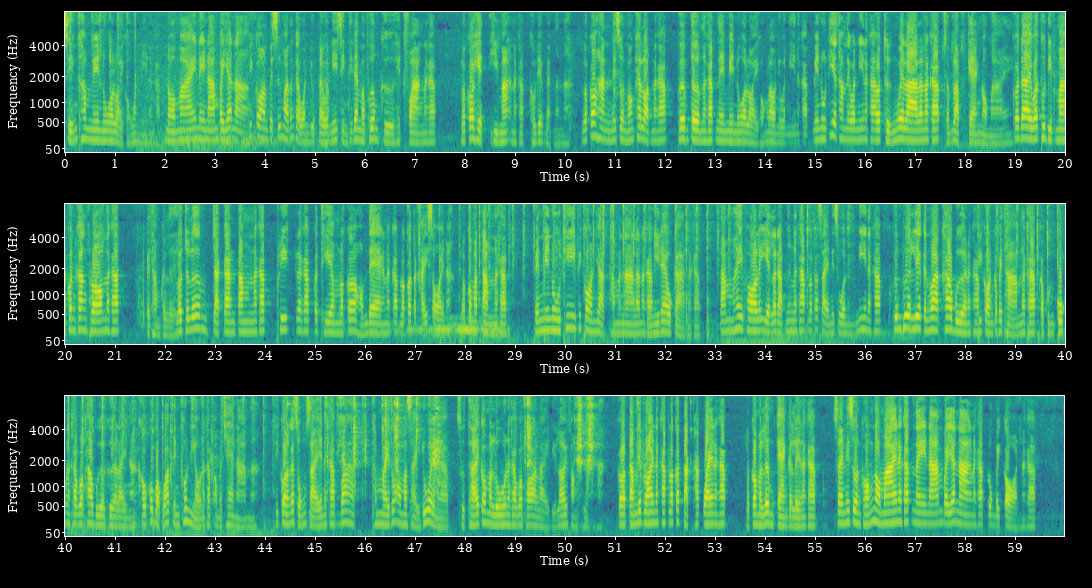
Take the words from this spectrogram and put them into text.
เสียงทำเมนูอร่อยของวันนี้นะครับหน่อไม้ในน้ำใบยะนางพี่กรณ์ไปซื้อมาตั้งแต่วันหยุดแต่วันนี้สิ่งที่ได้มาเพิ่มคือเห็ดฟางนะครับ แล้วก็เห็ดหิมะนะครับเขาเรียกแบบนั้นนะแล้วก็หั่นในส่วนของแครอทนะครับ เพิ่มเติมนะครับในเมนูอร่อยของเราในวันนี้นะครับ เมนูที่จะทำในวันนี้นะครับ ก็ถึงเวลาแล้วนะครับสำหรับแกงหน่อไม้ ก็ได้วัตถุดิบมาค่อนข้างพร้อมนะครับไปทำกันเลย เราจะเริ่มจากการตำนะครับพริกนะครับ กระเทียมแล้วก็หอมแดงนะครับ แล้วก็ตะไคร้ซอยนะแล้วก็มาตำนะครับ เป็นเมนูที่พี่กรณ์อยากทำมานานแล้วนะครับวันนี้ได้โอกาสนะครับตำให้พอละเอียดระดับหนึ่งนะครับ แล้วก็ใส่ในส่วนนี่นะครับ เพื่อนๆเรียกกันว่าข้าวเบื่อนะครับพี่กรณ์ก็ไปถามนะครับกับคุณกุ๊กนะครับว่าข้าวเบื่อคืออะไรนะเขาก็บอกว่าเป็นข้าวเหนียวนะครับเอามาแช่น้ำนะพี่กรณ์ก็สงสัยนะครับว่าทำไมต้องเอามาใส่ด้วยนะครับ สุดท้ายก็มารู้นะครับว่าเพราะอะไรเดี๋ยวเล่าให้ฟังทีหลังนะก็ตำเรียบร้อยนะครับ แล้วก็ตักพักไว้นะครับ แล้วก็มาเริ่มแกงกันเลยนะครับ ใส่ในส่วนของหน่อไม้นะครับ ในน้ำใบยะนางนะครับ ลงไปก่อนนะครับ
